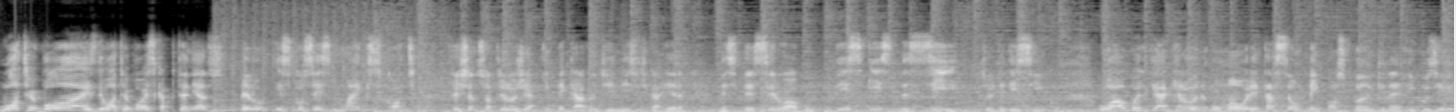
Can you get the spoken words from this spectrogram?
Waterboys, The Waterboys, capitaneados pelo escocês Mike Scott, fechando sua trilogia impecável de início de carreira nesse terceiro álbum, This Is the Sea, de 85. O álbum ele tem aquela uma orientação bem pós-punk, né? Inclusive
